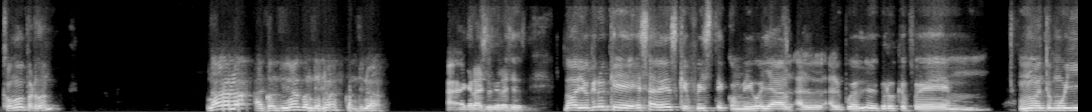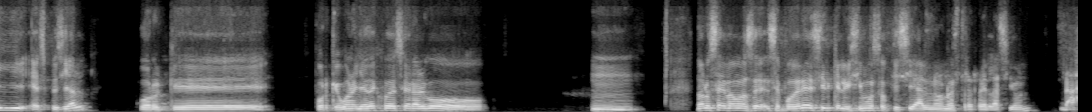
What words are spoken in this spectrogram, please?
¿Cómo, perdón? No, no, no, a continúa, continúa, continúa. Ah, gracias, gracias. No, yo creo que esa vez que fuiste conmigo ya al, al- al pueblo, yo creo que fue mm, un momento muy especial porque, porque bueno, ya dejó de ser algo, mm, no lo sé, vamos, se, se podría decir que lo hicimos oficial, ¿no? Nuestra relación. Nah.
